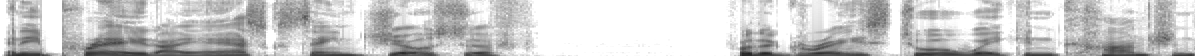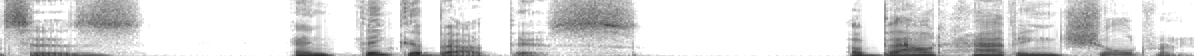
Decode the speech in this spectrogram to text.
And he prayed, I ask St. Joseph for the grace to awaken consciences and think about this about having children.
